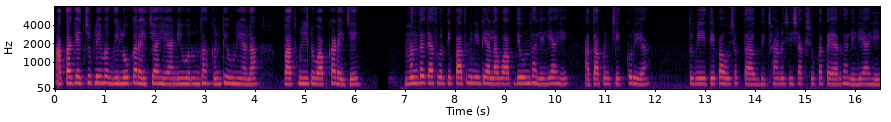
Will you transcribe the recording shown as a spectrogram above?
आता गॅसची फ्लेम अगदी लो करायची आहे आणि वरून झाकण ठेवून याला पाच मिनिट वाफ काढायचे. मंद गॅसवरती पाच मिनिट याला वाफ देऊन झालेली आहे. आता आपण चेक करूया. तुम्ही इथे पाहू शकता अगदी छान अशी शाक्षुका तयार झालेली आहे.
